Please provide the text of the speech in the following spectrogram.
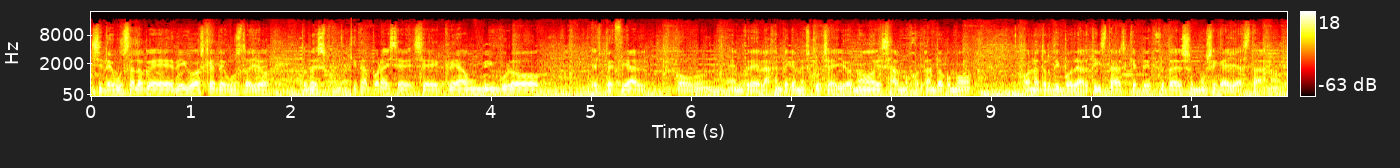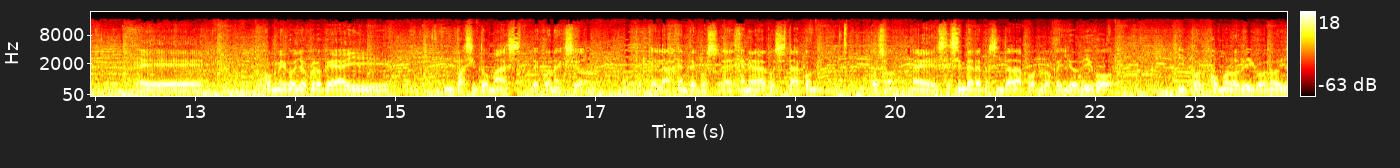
si te gusta lo que digo es que te gusto yo. Entonces, quizá por ahí se, se crea un vínculo especial con, entre la gente que me escucha y yo. No es a lo mejor tanto como con otro tipo de artistas que te disfruta de su música y ya está, ¿no? Eh, conmigo yo creo que hay un pasito más de conexión, porque la gente pues en general pues está con, pues, eh, se siente representada por lo que yo digo y por cómo lo digo, ¿no? Y,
